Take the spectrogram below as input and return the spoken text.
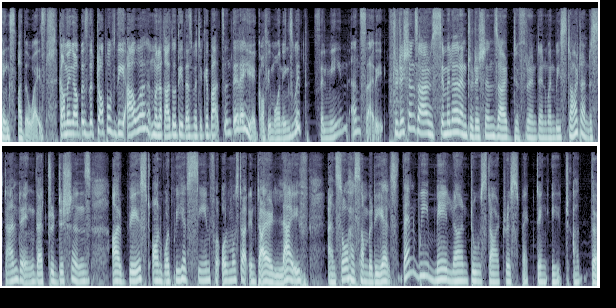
thinks otherwise coming up is the top of the hour मुलाकात होती है दस बजे के बाद। सुनते रहिए coffee mornings with Salmeen Ansari traditions are similar and traditions are different and When we start understanding that traditions are based on what we have seen for almost our entire life, and so has somebody else, then we may learn to start respecting each other.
